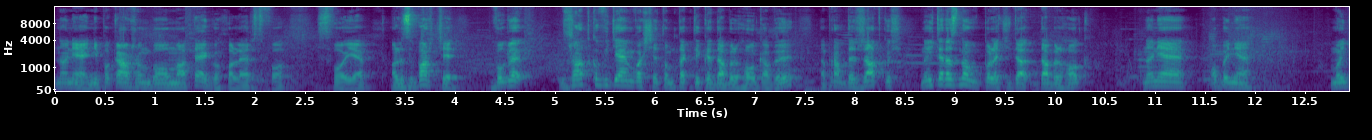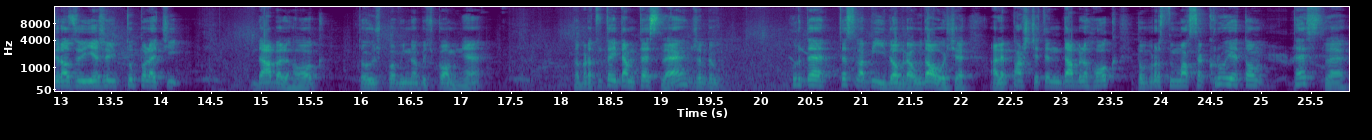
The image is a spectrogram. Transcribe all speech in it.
No nie, nie pokażą, bo ma tego cholerstwo swoje. Ale zobaczcie, w ogóle rzadko widziałem właśnie tą taktykę double hog, a wy? Naprawdę rzadko się... No i teraz znowu poleci double hog. No nie, oby nie. Moi drodzy, jeżeli tu poleci double hog, to już powinno być po mnie. Dobra, tutaj dam Teslę, żeby Kurde, Tesla bij, dobra, udało się. Ale patrzcie, ten Double Hawk po prostu masakruje tą Teslę.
